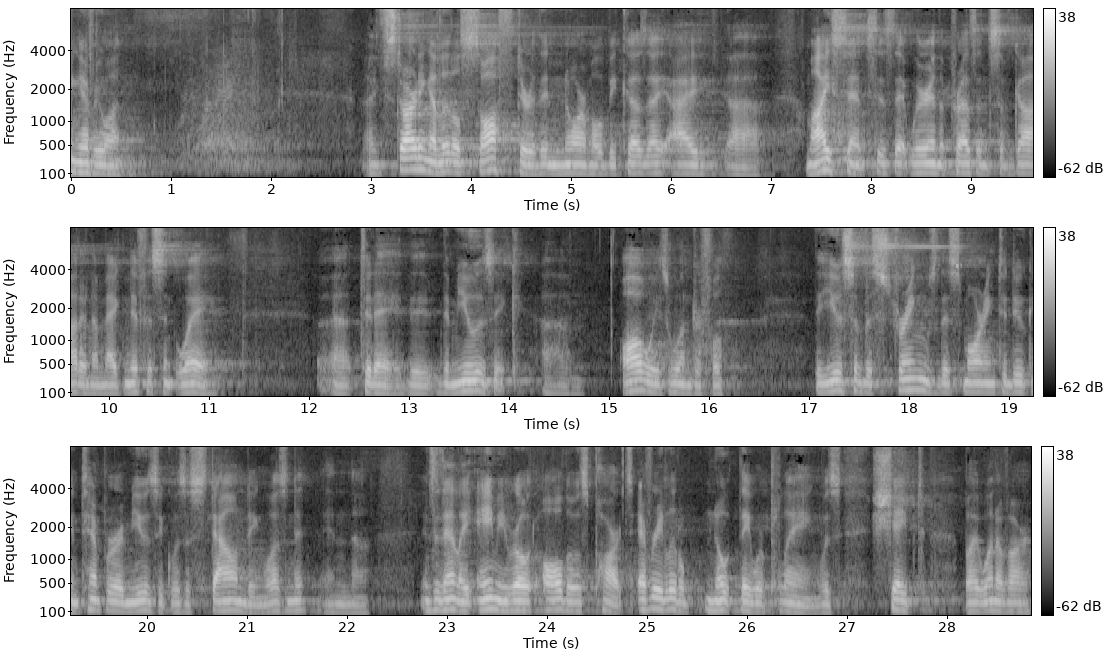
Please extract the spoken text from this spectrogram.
Morning, everyone. I'm starting a little softer than normal because I, I uh, my sense is that we're in the presence of God in a magnificent way uh, today. The, the music, um, always wonderful. The use of the strings this morning to do contemporary music was astounding, wasn't it? And uh, incidentally, Amy wrote all those parts. Every little note they were playing was shaped by one of our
